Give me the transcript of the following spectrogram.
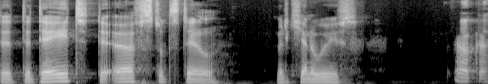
The, the Date, The Earth Stood Still mit Keanu Reeves. Okay.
